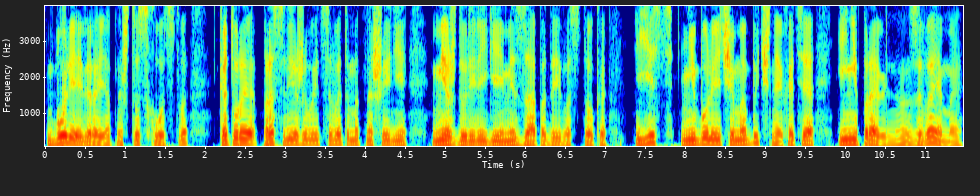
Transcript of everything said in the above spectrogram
Более вероятно, что сходство которое прослеживается в этом отношении между религиями Запада и Востока, есть не более чем обычное, хотя и неправильно называемое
